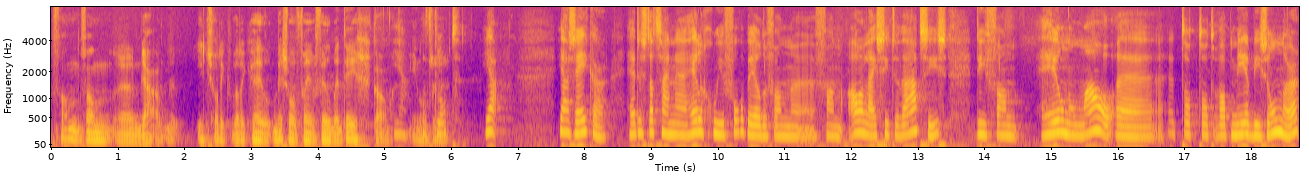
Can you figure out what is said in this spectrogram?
van, van eh, ja, iets wat ik, wat ik heel, best wel veel, veel ben tegengekomen. Ja, in dat onze- klopt. Ja, ja zeker. Dus dat zijn hele goede voorbeelden van, van allerlei situaties die van heel normaal eh, tot, tot wat meer bijzonder.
